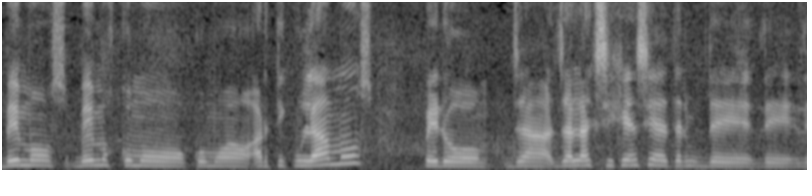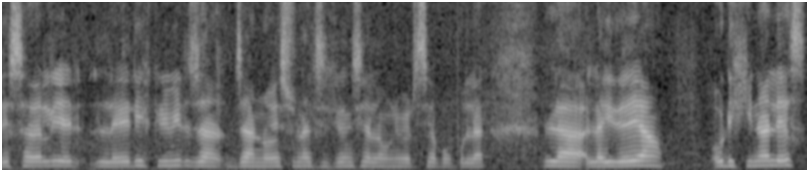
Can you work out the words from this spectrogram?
vemos, vemos cómo, cómo, articulamos, pero ya, ya la exigencia de, saber leer, y escribir ya, ya, no es una exigencia de la Universidad Popular. La, la idea original es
